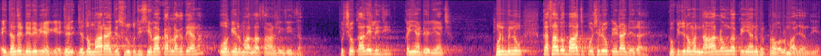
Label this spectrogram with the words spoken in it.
ਇਦਾਂ ਦੇ ਡੇਰੇ ਵੀ ਹੈਗੇ ਆ, ਜਿਹੜੇ- ਜਦੋਂ ਮਹਾਰਾਜ ਦੇ ਸਰੂਪ ਦੀ ਸੇਵਾ ਕਰਨ ਲੱਗਦੇ ਆ ਨਾ, ਉਹ ਅੱਗੇ ਰਮਾਲਾ ਤਾਣ ਲੈਂਦੇ ਇਦਾਂ ਪੁੱਛੋ ਕਾਹਦੇ ਲਈ ਜੀ ਕਈਆਂ ਡੇਰਿਆਂ 'ਚ? ਹੁਣ ਮੈਨੂੰ ਕਥਾ ਤੋਂ ਬਾਅਦ 'ਚ ਪੁੱਛ ਲਿਓ ਕਿਹੜਾ ਡੇਰਾ ਹੈ? ਕਿਉਂਕਿ ਜਦੋਂ ਮੈਂ ਨਾਂ ਲਵਾਂਗਾ ਕਈਆਂ ਨੂੰ ਫਿਰ ਪ੍ਰੋਬਲਮ ਆ ਜਾਂਦੀ ਹੈ।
